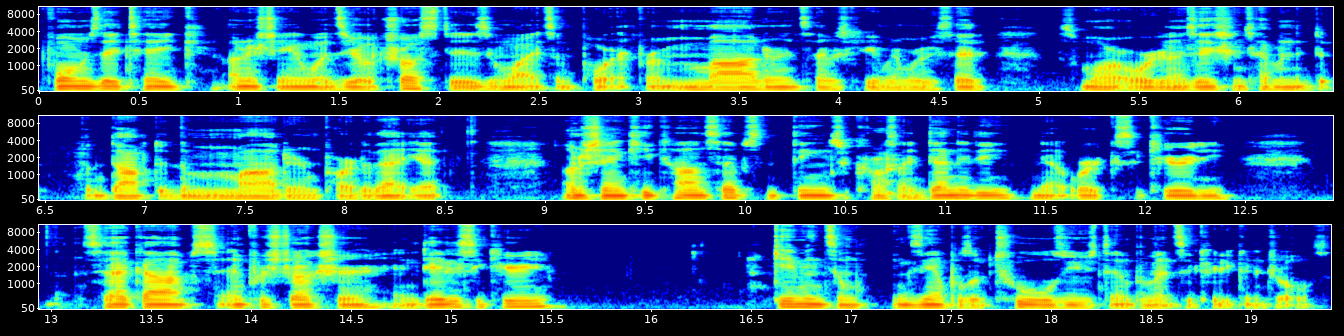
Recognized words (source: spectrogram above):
forms they take, understanding what zero trust is, and why it's important for modern cybersecurity. Remember, we said smaller organizations haven't ad- adopted the modern part of that yet. Understanding key concepts and themes across identity, network security, SecOps, infrastructure, and data security. Giving some examples of tools used to implement security controls.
